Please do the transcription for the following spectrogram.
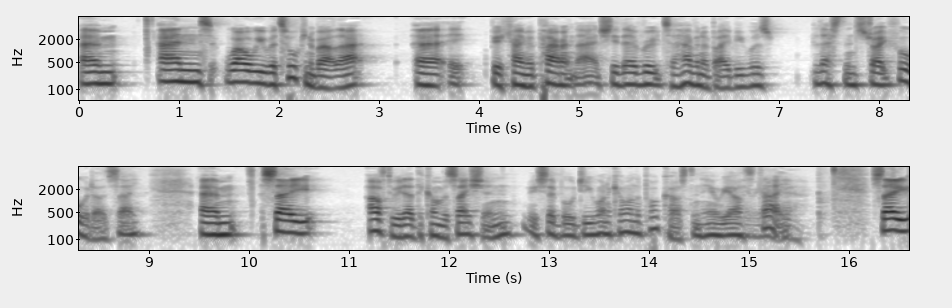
Um, and while we were talking about that, uh, it became apparent that actually their route to having a baby was less than straightforward, I'd say. Um, so after we'd had the conversation, we said, Well, do you want to come on the podcast? And here we are here today. We are, yeah. So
